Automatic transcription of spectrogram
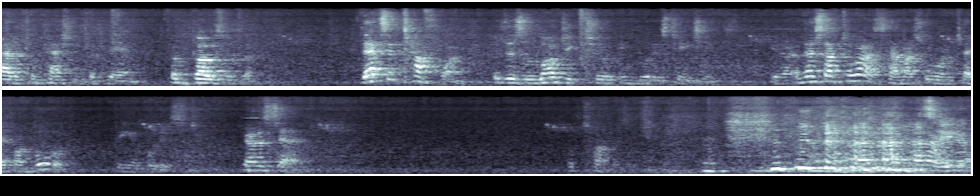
out of compassion for them, for both of them. That's a tough one, but there's logic to it in Buddhist teachings. You know, and that's up to us how much we want to take on board being a You understand? What time is it? That's eight of-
